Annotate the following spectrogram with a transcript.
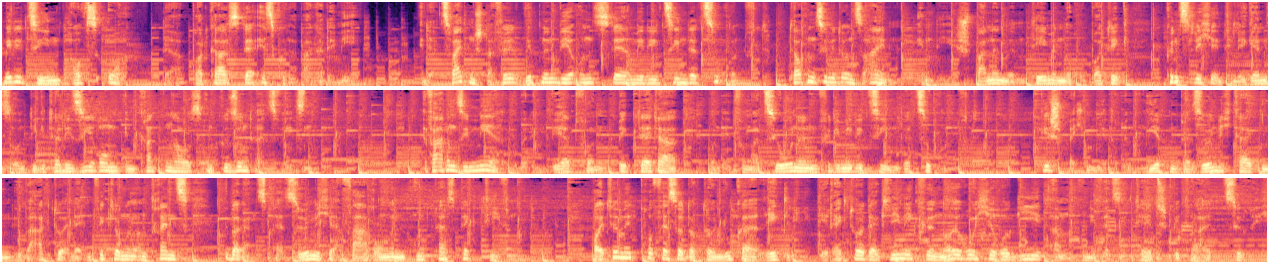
Medizin aufs Ohr, der Podcast der Esculap Akademie. In der zweiten Staffel widmen wir uns der Medizin der Zukunft. Tauchen Sie mit uns ein in die spannenden Themen Robotik, künstliche Intelligenz und Digitalisierung im Krankenhaus- und Gesundheitswesen. Erfahren Sie mehr über den Wert von Big Data und Informationen für die Medizin der Zukunft. Wir sprechen mit renommierten Persönlichkeiten über aktuelle Entwicklungen und Trends, über ganz persönliche Erfahrungen und Perspektiven. Heute mit Professor Dr. Luca Regli, Direktor der Klinik für Neurochirurgie am Universitätsspital Zürich.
